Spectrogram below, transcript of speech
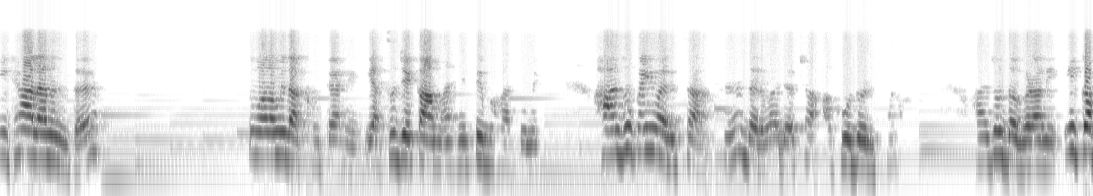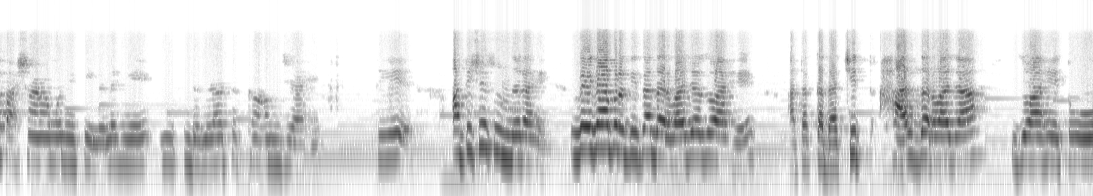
इथे आल्यानंतर तुम्हाला मी दाखवते आहे. याचं जे काम आहे ते बघा तुम्ही. हा जो काही वरचा दरवाजाच्या अगोदरचा हा जो दगडाने एका पाषाणामध्ये केलेलं हे दगडाचं काम जे आहे ते अतिशय सुंदर आहे. वेगळ्या प्रतीचा दरवाजा जो आहे आता कदाचित हाच दरवाजा जो आहे तो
